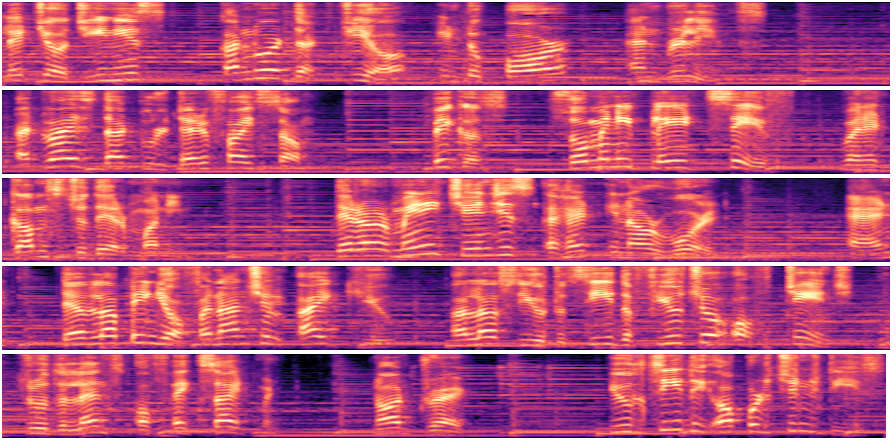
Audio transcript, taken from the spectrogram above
Let your genius convert that fear into power and brilliance. Advice that will terrify some because so many play it safe when it comes to their money. There are many changes ahead in our world, and developing your financial IQ allows you to see the future of change through the lens of excitement, not dread. You'll see the opportunities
